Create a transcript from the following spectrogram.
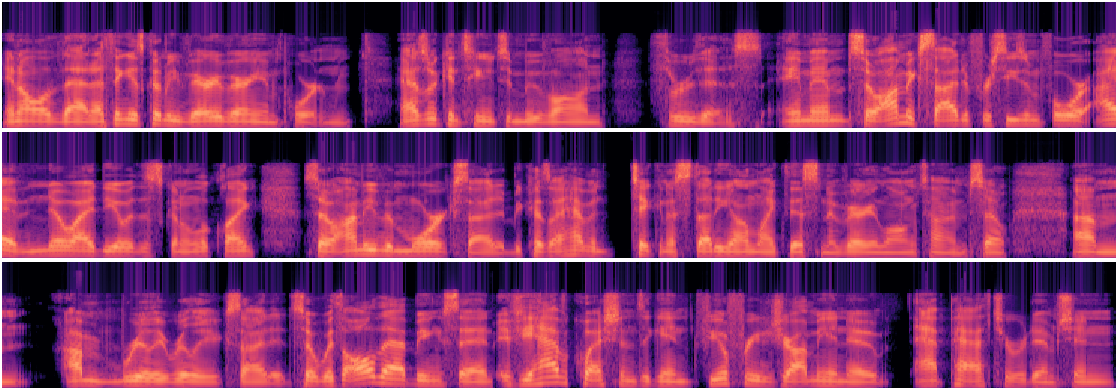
and all of that. I think it's going to be very very important as we continue to move on through this. Amen. So I'm excited for season 4. I have no idea what this is going to look like, so I'm even more excited because I haven't taken a study on like this in a very long time. So um I'm really, really excited. So, with all that being said, if you have questions, again, feel free to drop me a note at Path to Redemption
